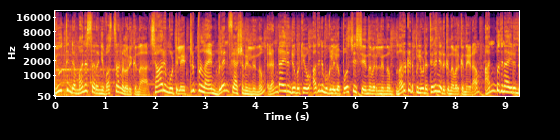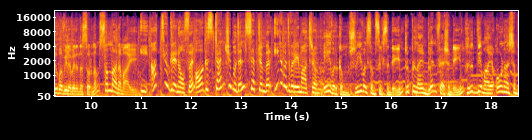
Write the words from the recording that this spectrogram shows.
യൂത്തിന്റെ മനസ്സറിഞ്ഞ് വസ്ത്രങ്ങൾ ഒരുക്കുന്ന ചാരുമൂട്ടിലെ ട്രിപ്പിൾ നയൻ ബ്ലെൻഡ് ഫാഷനിൽ നിന്നും രണ്ടായിരം രൂപയ്ക്കോ അതിനു മുകളിലോ പർച്ചേസ് ചെയ്യുന്നവരിൽ നിന്നും നറുക്കെടുപ്പിലൂടെ തിരഞ്ഞെടുക്കുന്നവർക്ക് നേടാം അൻപതിനായിരം രൂപ വില വരുന്ന സ്വർണം സമ്മാനമായി. ഈ അത്യുഗ്രൻ ഓഫർ ഓഗസ്റ്റ് അഞ്ച് മുതൽ സെപ്റ്റംബർ ഇരുപത് വരെ മാത്രം. ഏവർക്കും ശ്രീവത്സം സിൽസിന്റെയും ട്രിപ്പിൾ നയൻ ബ്ലെൻഡ് ഫാഷന്റെയും ഹൃദ്യമായ ഓണാശംസ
